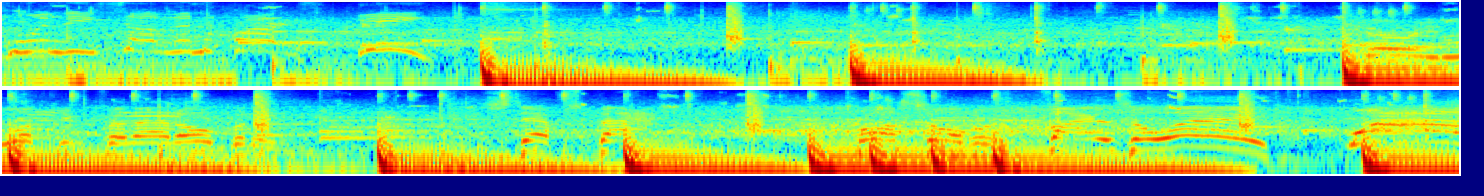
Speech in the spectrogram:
27 hearts beat. Curry looking for that opening. Steps back. Crossover. Fires away. Wow!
